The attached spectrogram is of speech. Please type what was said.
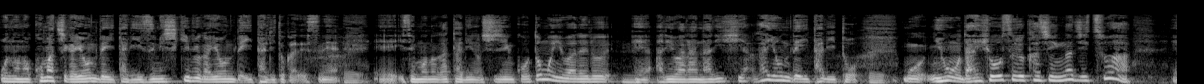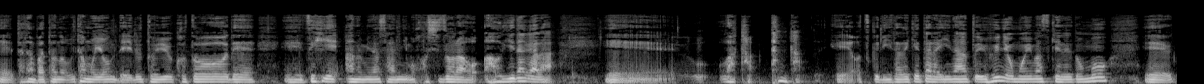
小野の小町が読んでいたり、泉式部が読んでいたりとかですね、え。ー、伊勢物語の主人公とも言われる、うん、えー、有原成平が読んでいたりと、もう日本を代表する歌人が実は、えー、七夕の歌も読んでいるということで、えー、ぜひあの皆さんにも星空を仰ぎながら、えー、和歌、短歌、えー、お作りいただけたらいいなというふうに思いますけれども、えー、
